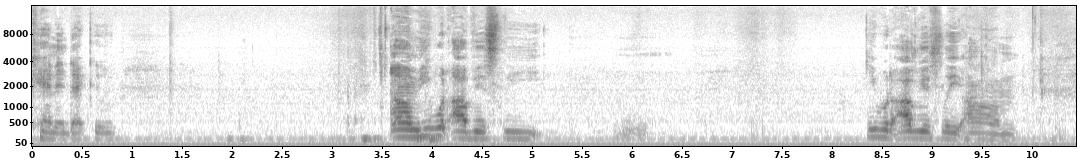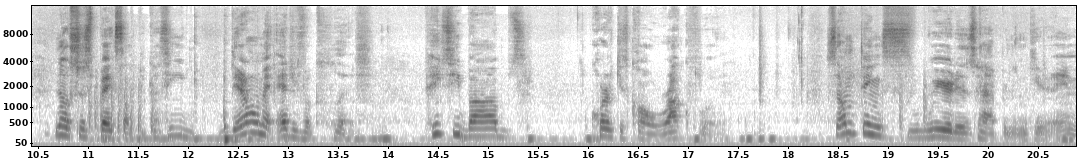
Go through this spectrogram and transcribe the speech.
canon Deku. Um, he would obviously he would obviously um you know suspect something because he they're on the edge of a cliff. Pixie Bob's quirk is called Rock Flow. Something weird is happening here, and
